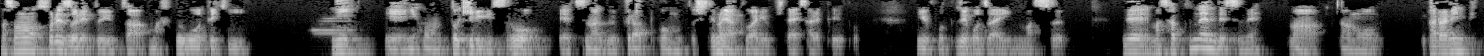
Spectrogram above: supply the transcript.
まあ、その、それぞれというか、まあ、複合的に、えー、日本とキルギスを、えー、つなぐプラットフォームとしての役割を期待されているということでございます。で、まあ、昨年ですね、まあ、あの、パラリンピック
